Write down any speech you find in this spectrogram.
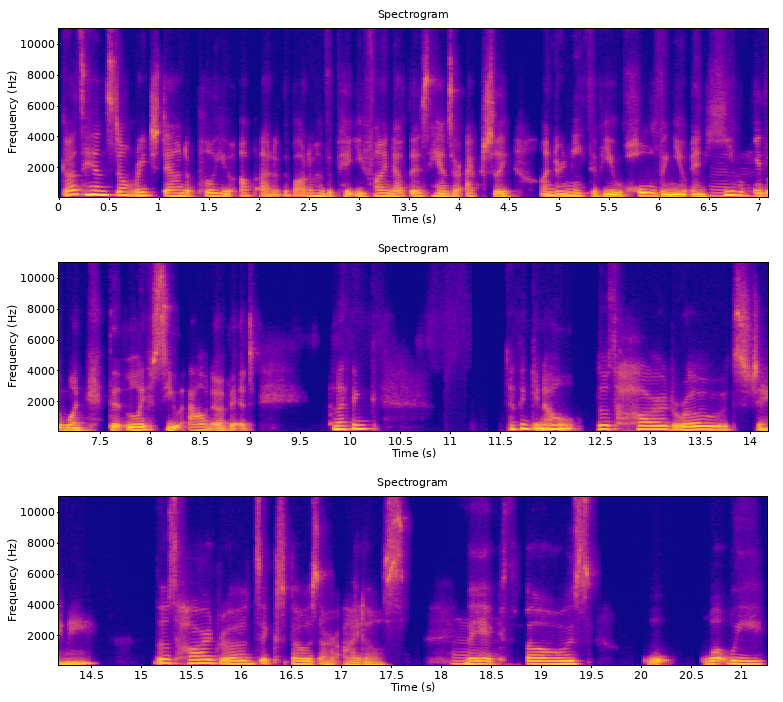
God's hands don't reach down to pull you up out of the bottom of the pit. You find out that his hands are actually underneath of you, holding you, and he will be the one that lifts you out of it. And I think, I think, you know, those hard roads, Jamie, those hard roads expose our idols. Mm. They expose w- what we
